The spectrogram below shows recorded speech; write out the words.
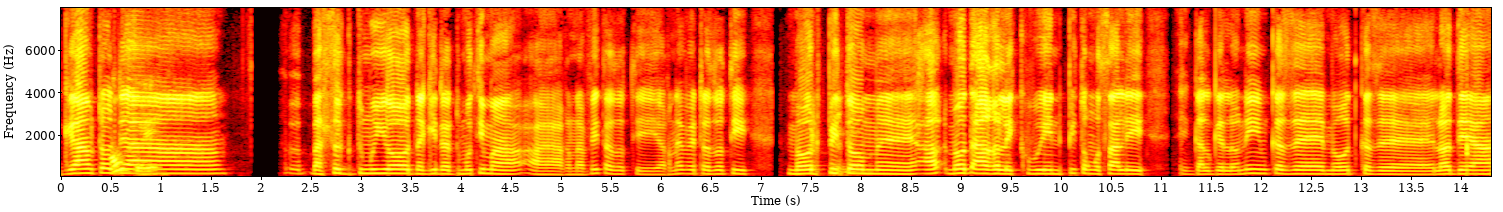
גם, אתה יודע, okay. בסוג דמויות, נגיד הדמות עם הארנבית הזאתי, הארנבת הזאתי, מאוד פתאום, אה, מאוד ארלי קווין, פתאום עושה לי גלגלונים כזה, מאוד כזה, לא יודע.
